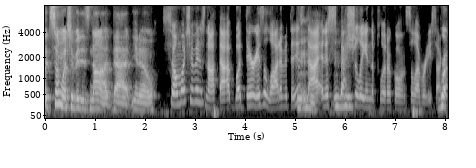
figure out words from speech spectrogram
but so much of it is not that you know so much of it is not that but there is a lot of it that is mm-hmm. that and mm-hmm. especially mm-hmm. in the political and celebrity sector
